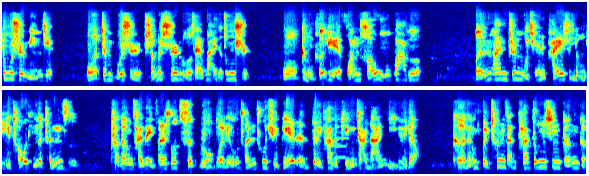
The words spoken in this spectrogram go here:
都师明鉴，我真不是什么失落在外的宗室，我更和列皇毫无瓜葛。文安之目前还是永历朝廷的臣子，他刚才那番说辞，如果流传出去，别人对他的评价难以预料。”可能会称赞他忠心耿耿，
